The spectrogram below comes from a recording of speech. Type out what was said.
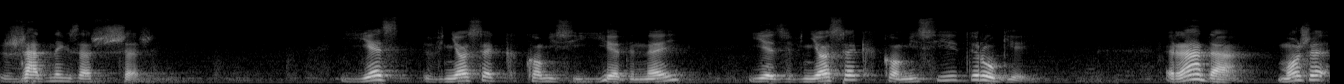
żadnych zastrzeżeń. Jest wniosek komisji jednej, jest wniosek komisji drugiej. Rada może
